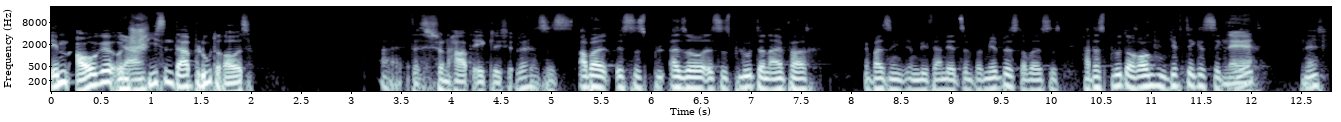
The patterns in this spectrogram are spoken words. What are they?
im Auge und Ja. schießen da Blut raus. Alter, Das ist schon hart eklig, oder? Das ist, aber ist das, also ist das Blut dann einfach, ich weiß nicht, inwiefern du jetzt informiert bist, aber ist es, hat das Blut auch irgendein giftiges Sekret? Nee. Nicht?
